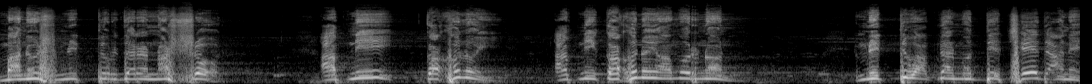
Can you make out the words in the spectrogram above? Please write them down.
মানুষ মৃত্যুর দ্বারা নশ্বর। আপনি কখনোই আপনি কখনোই অমর নন। মৃত্যু আপনার মধ্যে ছেদ আনে।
